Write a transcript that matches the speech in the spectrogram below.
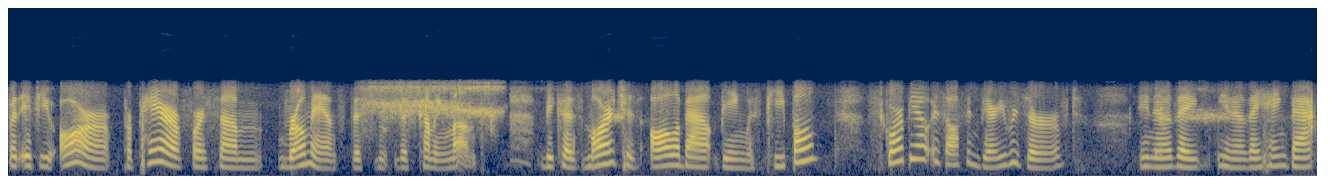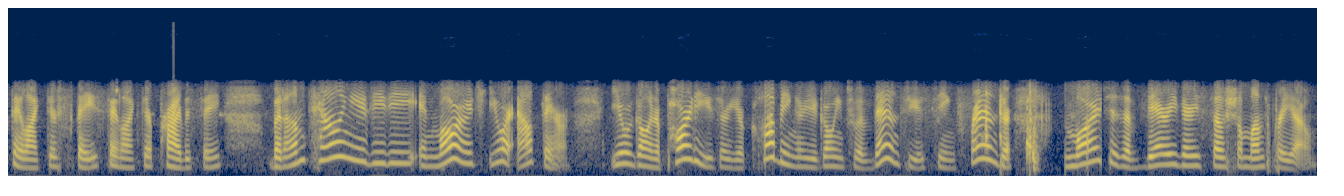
but if you are, prepare for some romance this this coming month because March is all about being with people. Scorpio is often very reserved. You know, they you know, they hang back, they like their space, they like their privacy. But I'm telling you, Dee Dee, in March you are out there. You are going to parties or you're clubbing or you're going to events or you're seeing friends or March is a very, very social month for you.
